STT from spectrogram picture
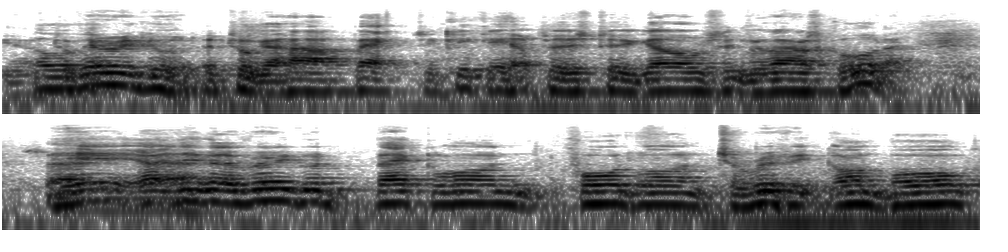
You know, Oh, took a- very good. It took a half back to kick out first two goals in the last quarter. So, Yeah, uh, uh, they've got a very good back line, forward line, terrific on ball.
